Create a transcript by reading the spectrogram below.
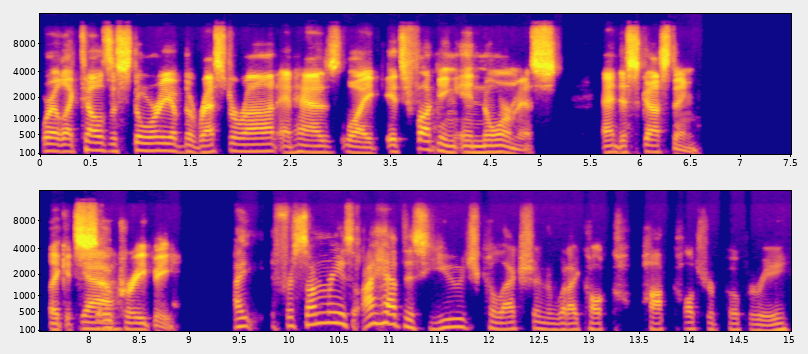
where it like tells the story of the restaurant and has like it's fucking enormous and disgusting like it's so creepy I for some reason I have this huge collection of what I call pop culture potpourri,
